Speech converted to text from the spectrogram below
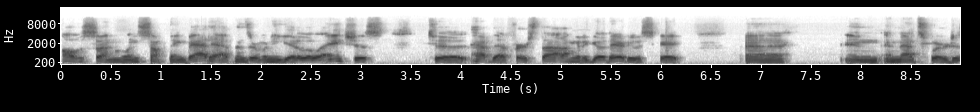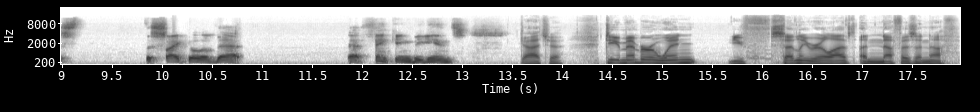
all of a sudden when something bad happens or when you get a little anxious to have that first thought i'm going to go there to escape. Uh, and and that's where just the cycle of that that thinking begins. Gotcha. Do you remember when you suddenly realized enough is enough?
